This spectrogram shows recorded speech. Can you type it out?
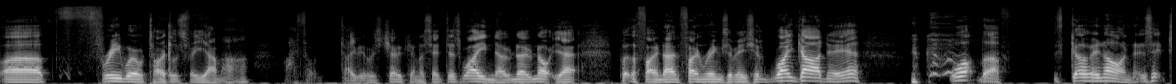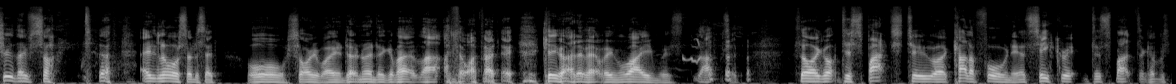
uh, three world titles for Yamaha. I thought David was joking. I said, "Does Wayne know?" No, not yet. Put the phone down. The phone rings at me. He said, "Wayne Gardner here. what the f- is going on? Is it true they've signed Eddie Lawson?" I said, "Oh, sorry, Wayne. I don't know anything about that. I thought I'd better keep out of it when Wayne was absent." so I got dispatched to uh, California, secret dispatch that comes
